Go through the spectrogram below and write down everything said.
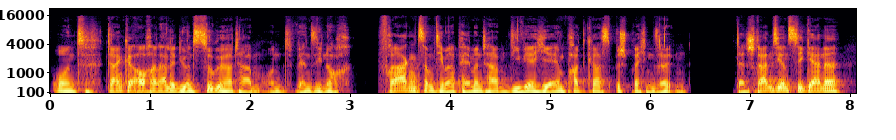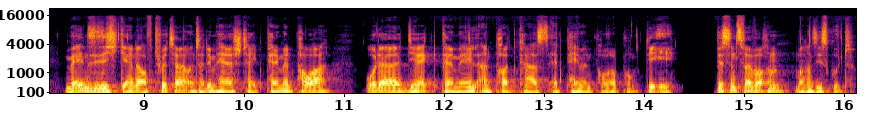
Und danke auch an alle, die uns zugehört haben. Und wenn Sie noch Fragen zum Thema Payment haben, die wir hier im Podcast besprechen sollten, dann schreiben Sie uns die gerne, melden Sie sich gerne auf Twitter unter dem Hashtag PaymentPower oder direkt per Mail an podcast@paymentpower.de. Bis in zwei Wochen, machen Sie es gut.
